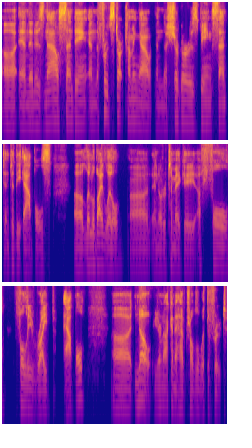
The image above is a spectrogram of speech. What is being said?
uh, and it is now sending, and the fruits start coming out, and the sugar is being sent into the apples uh, little by little uh, in order to make a, a full, fully ripe apple. Uh, no, you're not going to have trouble with the fruit.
